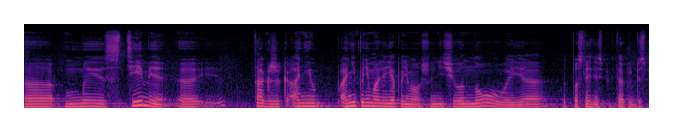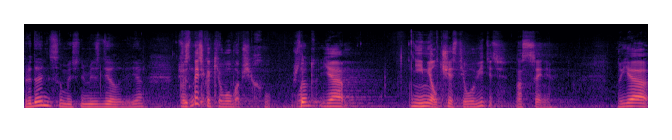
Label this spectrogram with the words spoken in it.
Э, Мы с теми э, так же, к- они, они понимали, я понимал, что ничего нового. Я вот последний спектакль «Беспреданница» мы с ними сделали. Я Вы знаете, как его вообще... Что? Вот я не имел чести его видеть на сцене, но я,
